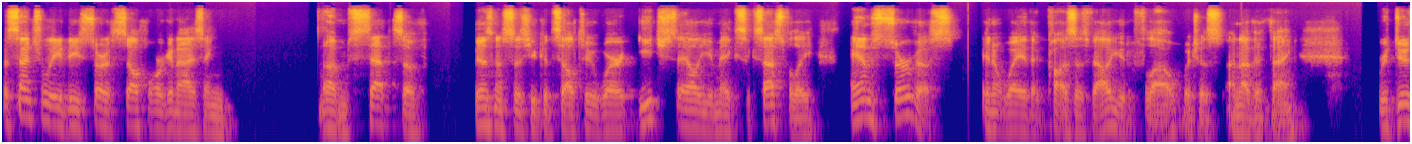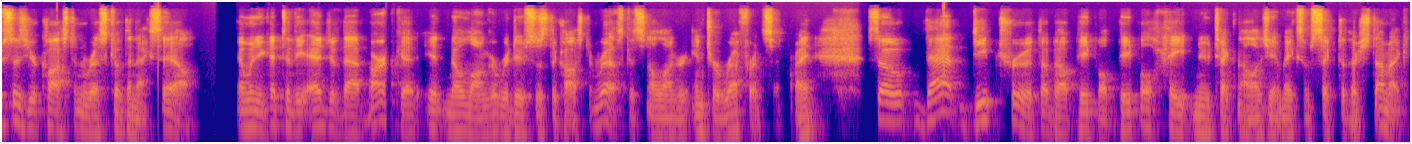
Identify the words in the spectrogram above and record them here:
essentially these sort of self organizing um, sets of businesses you could sell to where each sale you make successfully and service in a way that causes value to flow, which is another thing, reduces your cost and risk of the next sale. And when you get to the edge of that market, it no longer reduces the cost and risk. It's no longer interreferencing, right? So that deep truth about people, people hate new technology. It makes them sick to their stomach,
